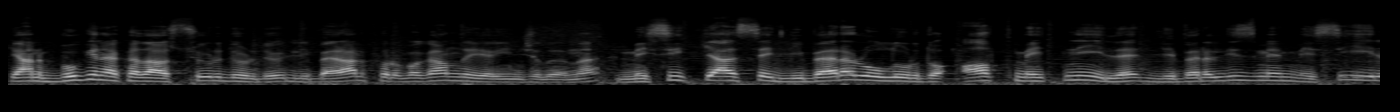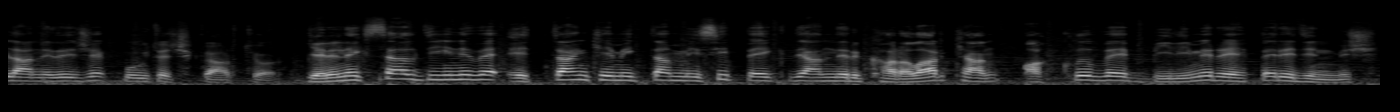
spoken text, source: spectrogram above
Yani bugüne kadar sürdürdüğü liberal propaganda yayıncılığını Mesih gelse liberal olurdu alt metni ile liberalizmi Mesih ilan edecek boyuta çıkartıyor. Geleneksel dini ve etten kemikten Mesih bekleyenleri karalarken aklı ve bilimi rehber edinmiş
